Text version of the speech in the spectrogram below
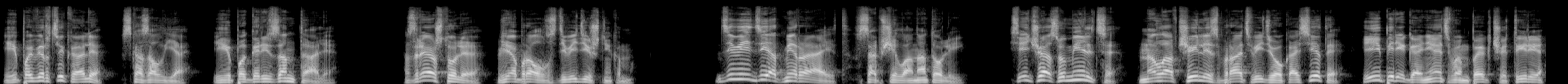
«И по вертикали», — сказал я, — «и по горизонтали». «Зря, что ли, я брал с DVD-шником?» «DVD отмирает», — сообщил Анатолий. «Сейчас умельцы наловчились брать видеокассеты и перегонять в MPEG-4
